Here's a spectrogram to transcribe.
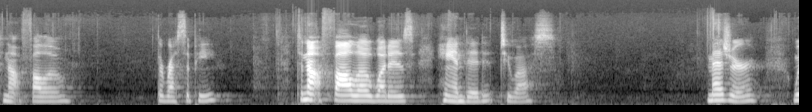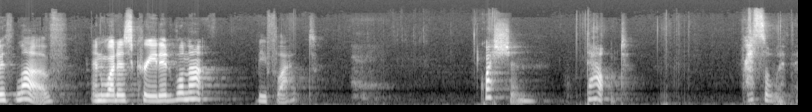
to not follow the recipe, to not follow what is handed to us. Measure with love, and what is created will not be flat. Question, doubt, wrestle with it.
